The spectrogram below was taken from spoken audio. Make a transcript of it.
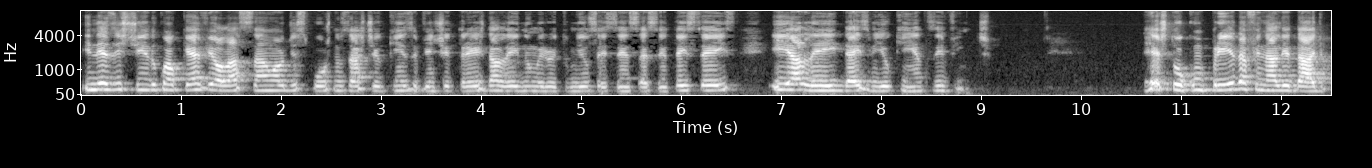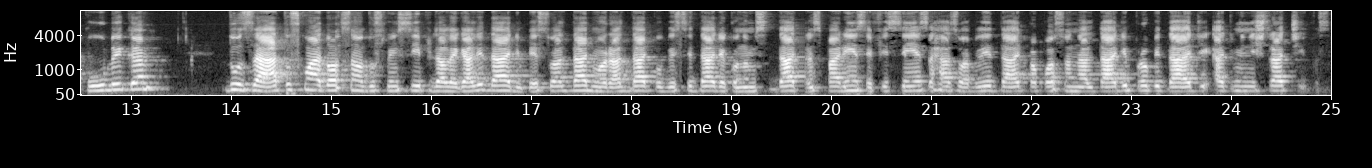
inexistindo qualquer violação ao disposto nos artigos 15 e 23 da Lei nº 8.666 e a Lei 10.520. Restou cumprida a finalidade pública dos atos com a adoção dos princípios da legalidade, impessoalidade, moralidade, publicidade, economicidade, transparência, eficiência, razoabilidade, proporcionalidade e probidade administrativas.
